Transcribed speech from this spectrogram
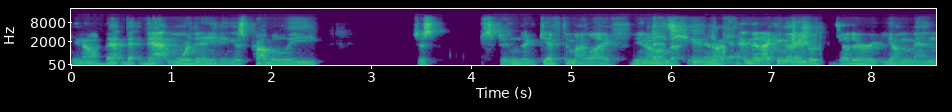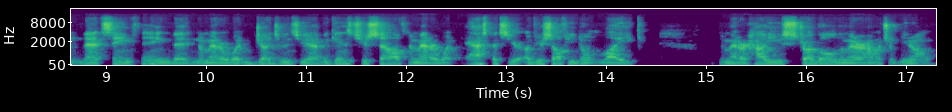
you know that that that more than anything is probably just just been a gift in my life, you know. That's huge, and, I, and, then I can then go teach other young men that same thing. That no matter what judgments you have against yourself, no matter what aspects of, your, of yourself you don't like, no matter how you struggle, no matter how much you know,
